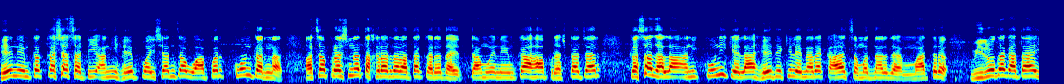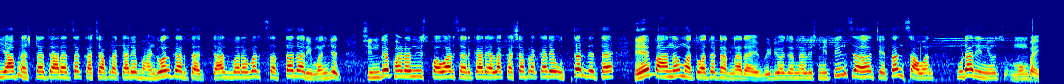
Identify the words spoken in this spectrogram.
हे नेमकं कशासाठी आणि हे पैशांचा वापर कोण करणार असा प्रश्न तक्रारदार आता करत आहेत. त्यामुळे नेमका हा भ्रष्टाचार कसा झाला आणि कोणी केला हे देखील येणाऱ्या काळात समजणारच आहे. मात्र विरोधक आता या भ्रष्टाचाराचं कशा प्रकारे भांडवल करतायत त्याचबरोबर सत्ताधारी म्हणजेच शिंदे फडणवीस पवार सरकार याला कशा प्रकारे उत्तर देत आहे हे पाहणं महत्त्वाचं ठरणार आहे. व्हिडिओ जर्नलिस्ट नितीनसह चेतन सावंत पुढारी न्यूज मुंबई.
